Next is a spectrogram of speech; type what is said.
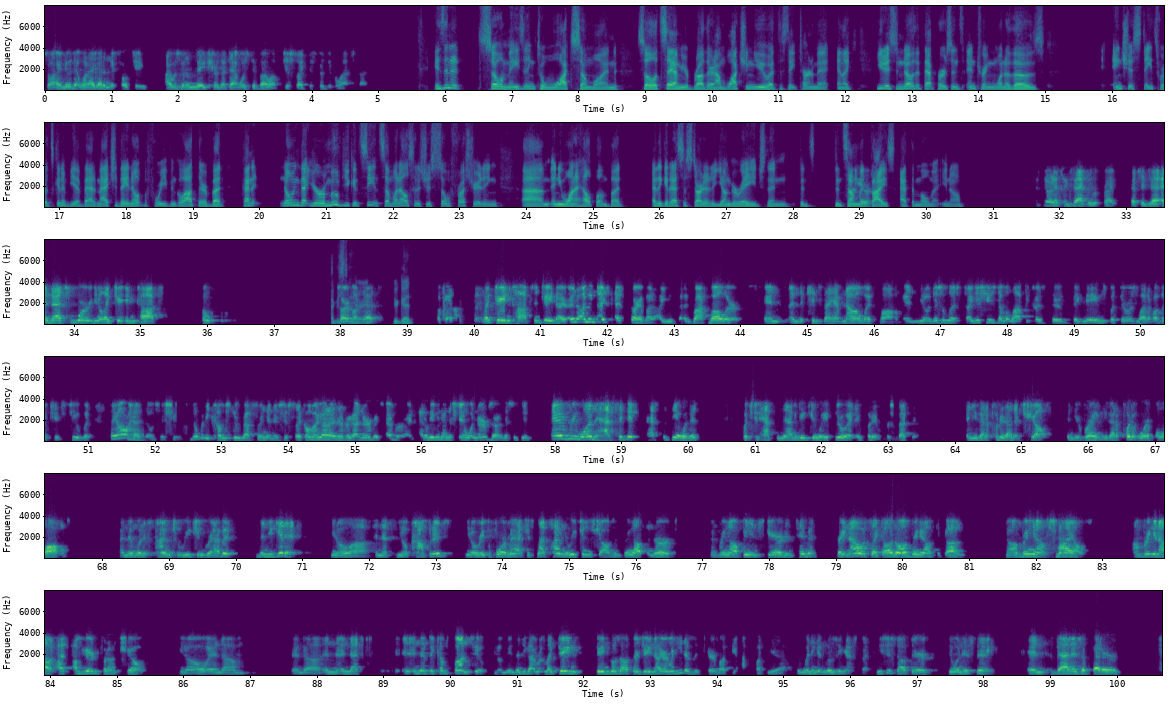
So I knew that when I got into coaching, I was going to make sure that that was developed just like the physical aspect. Isn't it so amazing to watch someone? So let's say I'm your brother and I'm watching you at the state tournament, and like you just know that that person's entering one of those anxious states where it's going to be a bad match and they know it before you even go out there. But kind of knowing that you're removed, you can see it in someone else, and it's just so frustrating. Um, and you want to help them, but I think it has to start at a younger age than than than some sure. advice at the moment. You know. No, that's exactly right. That's exactly, and that's where you know, like J'den Cox. Oh, Sorry about that. You're good. Okay, like J'den Cox and Jay Dyer. And I mean, I, I sorry about it. I use uh, Brock Mauller and and the kids that I have now in my club. And you know, there's a list. I just use them a lot because they're big names, but there was a lot of other kids too. But they all had those issues. Nobody comes through wrestling and is just like, oh my god, I never got nervous ever. I, I don't even understand what nerves are. This is just everyone has to get has to deal with it, but you have to navigate your way through it and put it in perspective. And you got to put it on a shelf in your brain. You got to put it where it belongs. And then when it's time to reach and grab it, then you get it. You know, uh, and that's you know confidence you know, right before a match. It's not time to reach in the shelves and bring out the nerves and bring out being scared and timid. Right now, it's like, oh no, I'm bringing out the guns. No, I'm bringing out smiles. I'm bringing out. I, am here to put on a show, you know, and um, and uh, and and that's and that becomes fun too. You know, I mean, then you got like J'den. J'den goes out there. J'den Eierman. He doesn't care about the about the uh, the winning and losing aspect. He's just out there doing his thing, and that is a better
